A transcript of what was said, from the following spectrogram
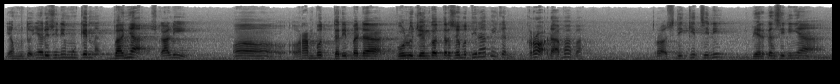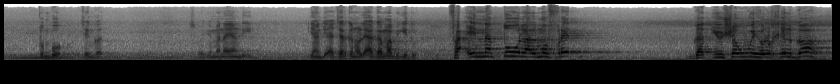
Yang bentuknya di sini mungkin banyak sekali uh, rambut daripada bulu jenggot tersebut dirapikan. Kerok tidak apa-apa. Kerok sedikit sini, biarkan sininya tumbuh jenggot. Sebagaimana yang di yang diajarkan oleh agama begitu. Fa inna tulal mufrid gad yushawwihul khilgah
